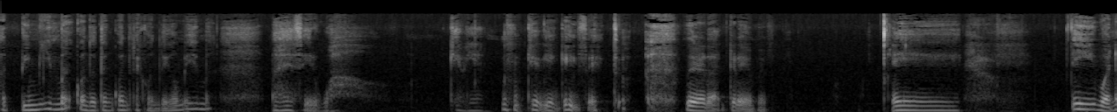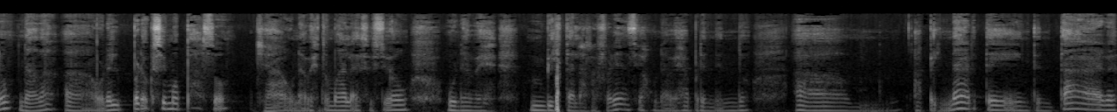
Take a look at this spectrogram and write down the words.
a ti misma, cuando te encuentres contigo misma, vas a decir, wow, qué bien, qué bien que hice esto. De verdad, créeme. Eh, y bueno, nada, ahora el próximo paso, ya una vez tomada la decisión, una vez vista las referencias, una vez aprendiendo a, a peinarte, intentar el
